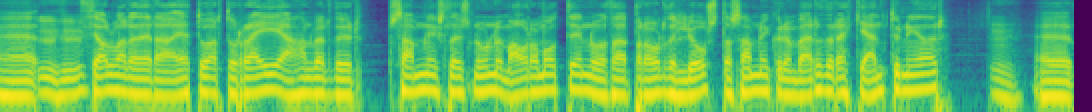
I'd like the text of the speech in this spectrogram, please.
Uh, Mhm. Þjálfarið þeirra Eduardo Reya hann verður samningslaus núna um áramótin og það er bara orðið ljóst að samningurum verður ekki endur nýjar Mm. það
